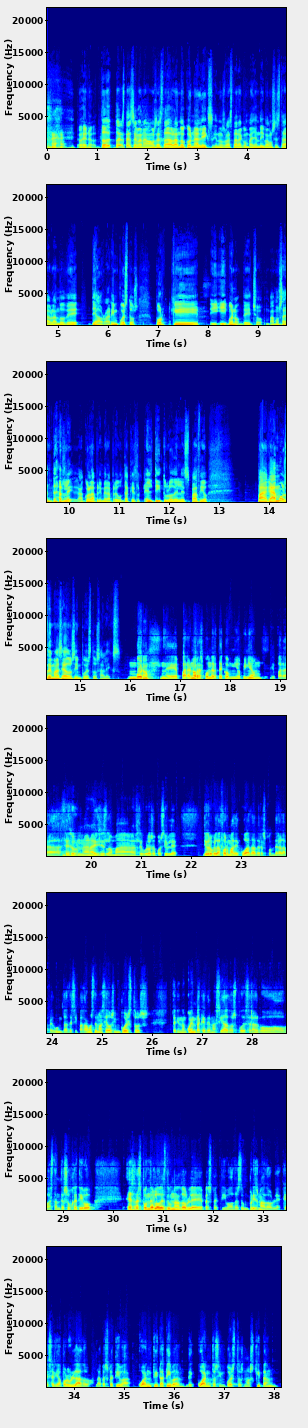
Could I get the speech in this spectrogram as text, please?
bueno, toda esta semana vamos a estar hablando con Alex, que nos va a estar acompañando y vamos a estar hablando de, ahorrar impuestos. Porque, y, y bueno, de hecho, vamos a entrarle con la primera pregunta, que es el título del espacio. ¿Pagamos demasiados impuestos, Alex? Bueno, eh, para no responderte con mi opinión y para hacer un análisis lo más riguroso posible, yo creo que la forma adecuada de responder a la pregunta de si pagamos demasiados impuestos, teniendo en cuenta que demasiados puede ser algo bastante subjetivo, es responderlo desde una doble perspectiva o desde un prisma doble, que sería, por un lado, la perspectiva cuantitativa de cuántos impuestos nos quitan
